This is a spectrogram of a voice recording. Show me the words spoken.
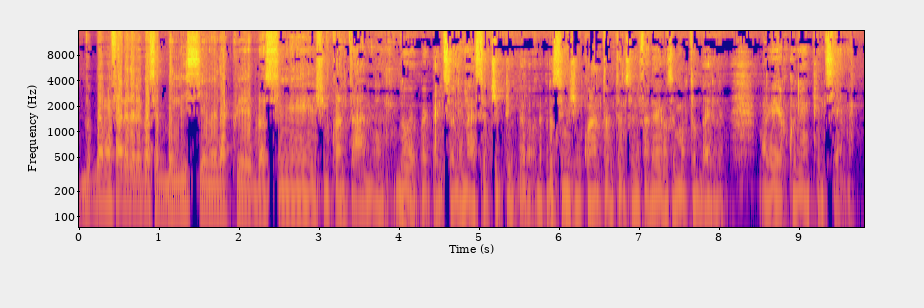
Dobbiamo fare delle cose bellissime da qui ai prossimi 50 anni, dove poi penso di non esserci più, però nei prossimi 50 ho intenzione di fare delle cose molto belle, magari alcune anche insieme.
